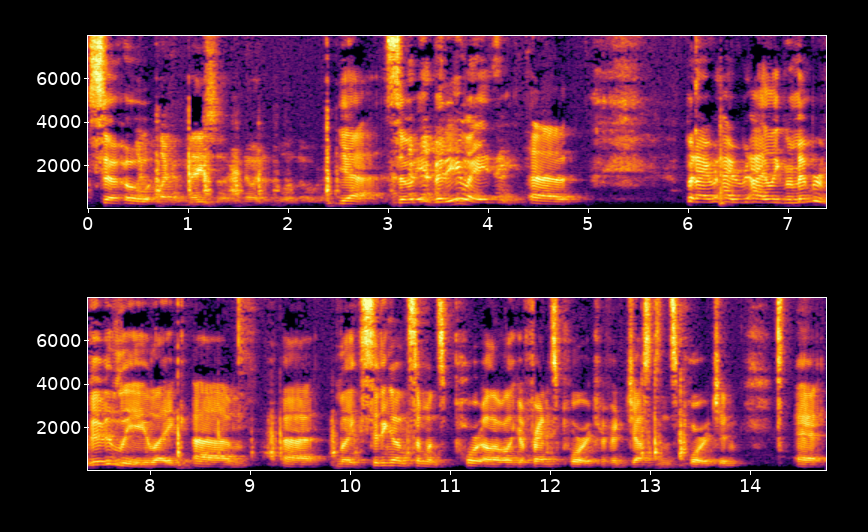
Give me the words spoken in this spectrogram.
so Like a mesa, you know, in the middle of nowhere. Yeah. So, but anyway, uh, but I, I, I like remember vividly, like, um, uh, like sitting on someone's porch, uh, like a friend's porch, my friend Justin's porch, and and,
